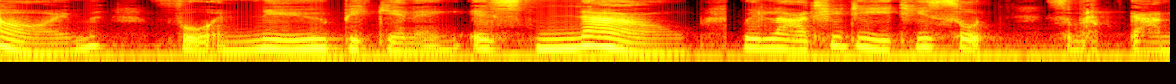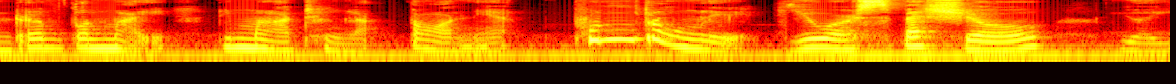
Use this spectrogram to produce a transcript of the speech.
time for a new beginning is now เวลาที่ดีที่สุดสำหรับการเริ่มต้นใหม่ที่มาถึงละตอนเนี้ย พุ่งตรงเลย You are special You are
